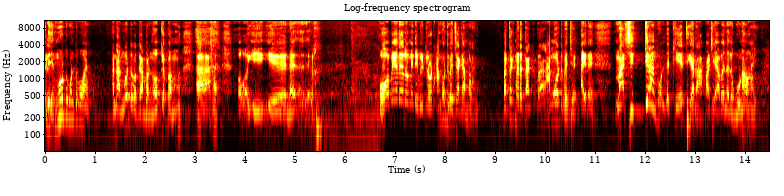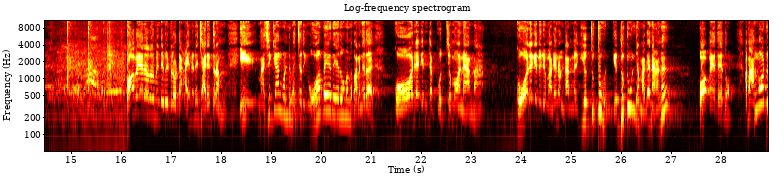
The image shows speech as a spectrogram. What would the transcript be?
എടി എങ്ങോട്ട് കൊണ്ടുപോകാൻ? അണ്ട് അങ്ങോട്ട് വെക്കാൻ പറഞ്ഞു. നോക്കിയപ്പം ഈ ഓബേദ റൂമിന്റെ വീട്ടിലോട്ട് അങ്ങോട്ട് വെച്ചേക്കാൻ പറഞ്ഞു. പെട്ടെന്ന് എടുത്ത അങ്ങോട്ട് വെച്ച്. അതിന് നശിക്കാൻ കൊണ്ട് കയറ്റിയതാ പക്ഷെ അവനത് ഗുണമായി. ഓബേദ വീട്ടിലോട്ട് അതിനൊരു ചരിത്രം. ഈ നശിക്കാൻ കൊണ്ട് വെച്ചത് ഓബേദേതോം എന്ന് പറഞ്ഞത് കോരകിന്റെ കൊച്ചുമോനാന്ന. കോരകൻ ഒരു മകൻ ഉണ്ടായിരുന്നത് യദുത്തൂൻ യദുത്തൂന്റെ മകനാണ് ഓബേദേതോം അപ്പൊ അങ്ങോട്ട്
